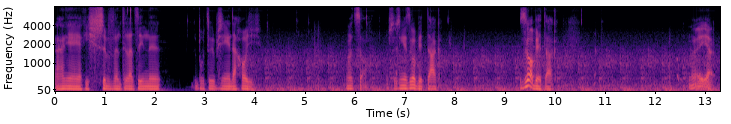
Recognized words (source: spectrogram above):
A nie jakiś szyb wentylacyjny, po którym się nie da chodzić. No co? Przecież nie zrobię tak. Zrobię tak. No i ja.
